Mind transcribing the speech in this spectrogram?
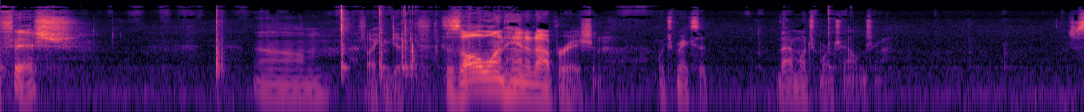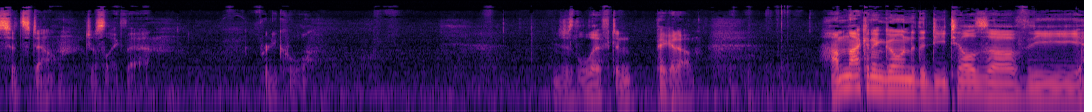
fish. Um, if I can get. This is all one-handed operation, which makes it that much more challenging. Just sits down just like that. Pretty cool. You just lift and pick it up. I'm not going to go into the details of the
